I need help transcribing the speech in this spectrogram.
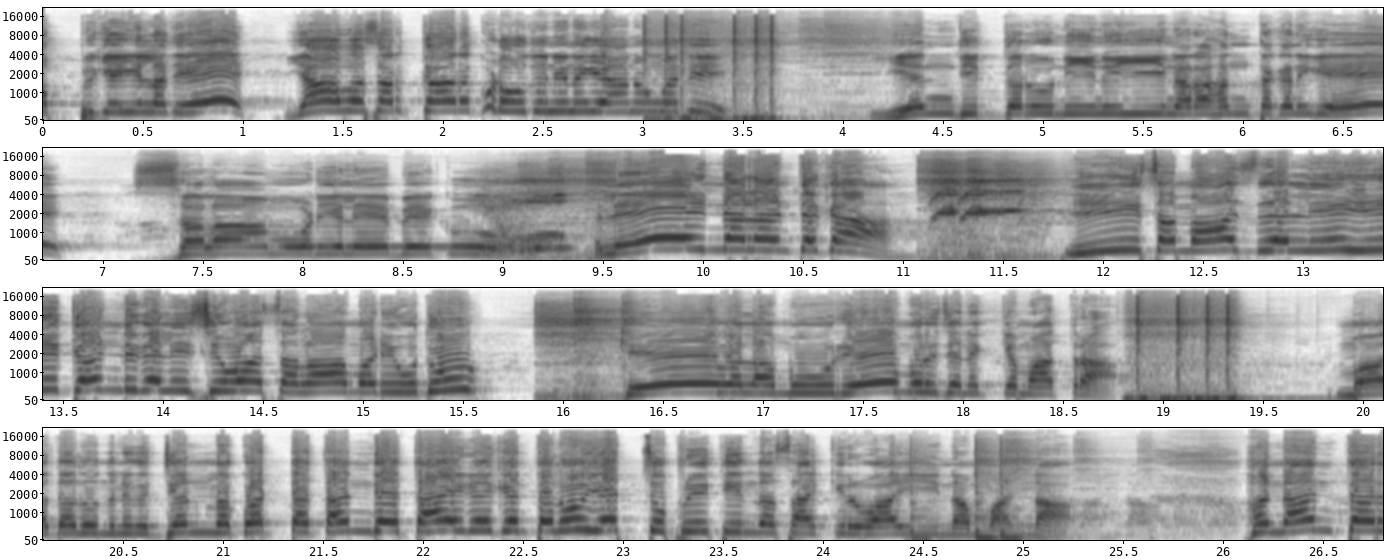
ಒಪ್ಪಿಗೆ ಇಲ್ಲದೆ ಯಾವ ಸರ್ಕಾರ ಕೊಡುವುದು ನಿನಗೆ ಅನುಮತಿ? ಎಂದಿದ್ದರೂ ನೀನು ಈ ನರಹಂತಕನಿಗೆ ಸಲಾಂ ಹೊಡೆಯಲೇಬೇಕು ಲೇ ನರಹಂತಕ, ಈ ಸಮಾಜದಲ್ಲಿ ಈ ಗಂಡುಗಲಿ ಸಲಾಂ ಹೊಡೆಯುವುದು ಕೇವಲ ಮೂರೇ ಮೂರು ಜನಕ್ಕೆ ಮಾತ್ರ. ಮೊದಲು ನನಗೆ ಜನ್ಮ ಕೊಟ್ಟ ತಂದೆ ತಾಯಿಗಳಿಗಿಂತಲೂ ಹೆಚ್ಚು ಪ್ರೀತಿಯಿಂದ ಸಾಕಿರುವ ಈ ನಮ್ಮ ಅಣ್ಣ ನಂತರ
